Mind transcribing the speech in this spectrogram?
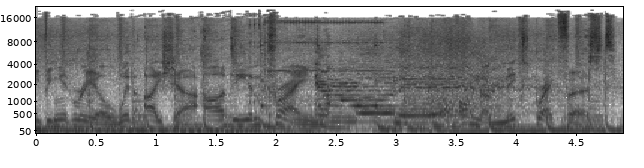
Keeping It Real with Aisha, Ardy, and Prem. Good morning. On the MIX Breakfast.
